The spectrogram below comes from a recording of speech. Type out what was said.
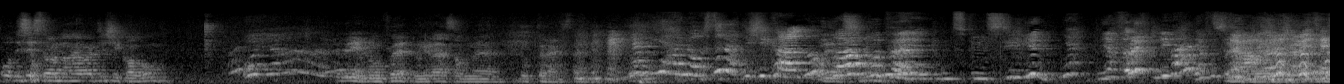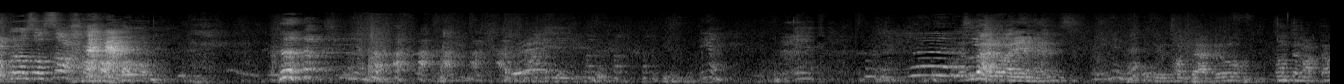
Og de siste årene har jeg vært i Chicago. Å ja. Jeg driver noen forretninger der sammen med doktor Einstein. Ja, vi har nå også vært i Chicago. Ja, på verdensutstillingen. Ja, Ja, fryktelig varmt. Ja, for vi treffer oss også. Ja. Det er så deilig å være hjemme. Tante jo tante Martha.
